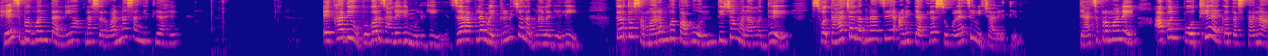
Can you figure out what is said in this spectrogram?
हेच भगवंतांनी आपणा सर्वांना सांगितले आहे. एखादी उपवर झालेली मुलगी जर आपल्या मैत्रिणीच्या लग्नाला गेली तर तो समारंभ पाहून तिच्या मनामध्ये स्वतःच्या लग्नाचे आणि त्यातल्या सोहळ्याचे विचार येतील. त्याचप्रमाणे आपण पोथी ऐकत असताना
